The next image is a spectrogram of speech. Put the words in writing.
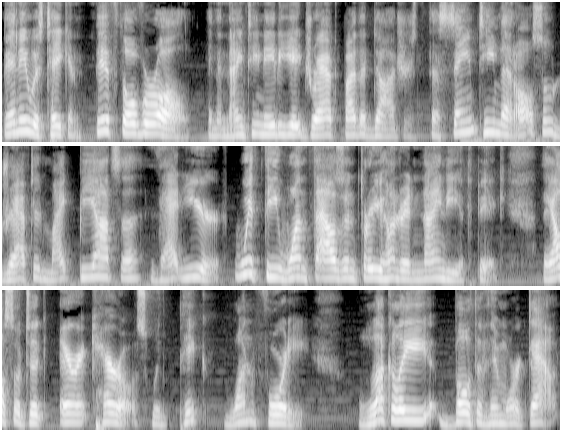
Bene was taken fifth overall in the 1988 draft by the Dodgers, the same team that also drafted Mike Piazza that year with the 1,390th pick. They also took Eric Karros with pick 140. Luckily, both of them worked out.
